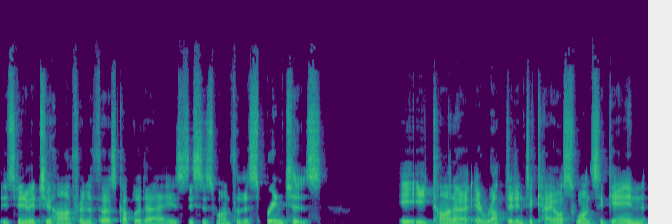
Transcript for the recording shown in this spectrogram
it's been a bit too hard for him the first couple of days. This is one for the sprinters. It, it kind of erupted into chaos once again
